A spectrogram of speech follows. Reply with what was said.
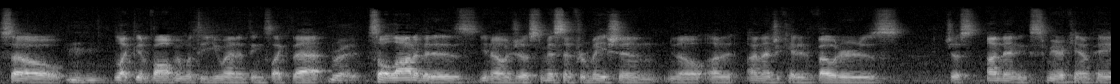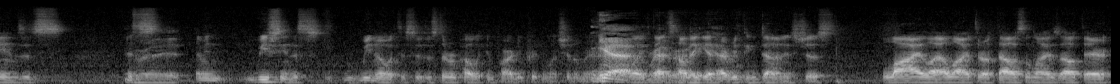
So, mm-hmm. like involvement with the UN and things like that. Right. So a lot of it is, you know, just misinformation. You know, un- uneducated voters, just unending smear campaigns. It's, it's. Right. I mean, we've seen this. We know what this is. It's the Republican Party, pretty much in America. Yeah, like right, that's how they get yeah. everything done. It's just lie, lie, lie. Throw a thousand lies out there,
